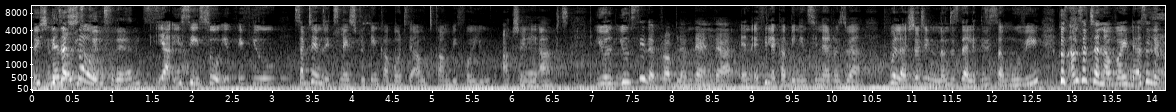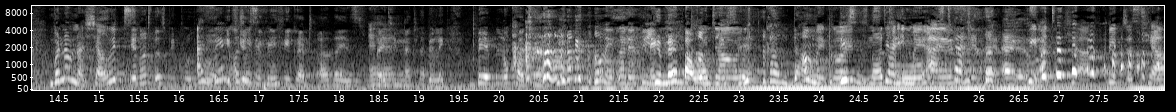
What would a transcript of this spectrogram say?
we we just shout. yeah, you see, so if, if you sometimes it's nice to think about the outcome before you actually act. You'll you'll see the problem there and there. And I feel like I've been in scenarios where people are shouting and I'm just there like, is this a movie? Because I'm such an avoider. So I'm like, mbona mna shout? You're not those people who, if your it? significant other is Uh-huh. fighting in a club, you're like, babe, look at me. oh my god, I feel like Remember what down. we said. Calm down. Oh my god. This is not Stare you. in my eyes. Stare in my eyes. At here. Babe, just here.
